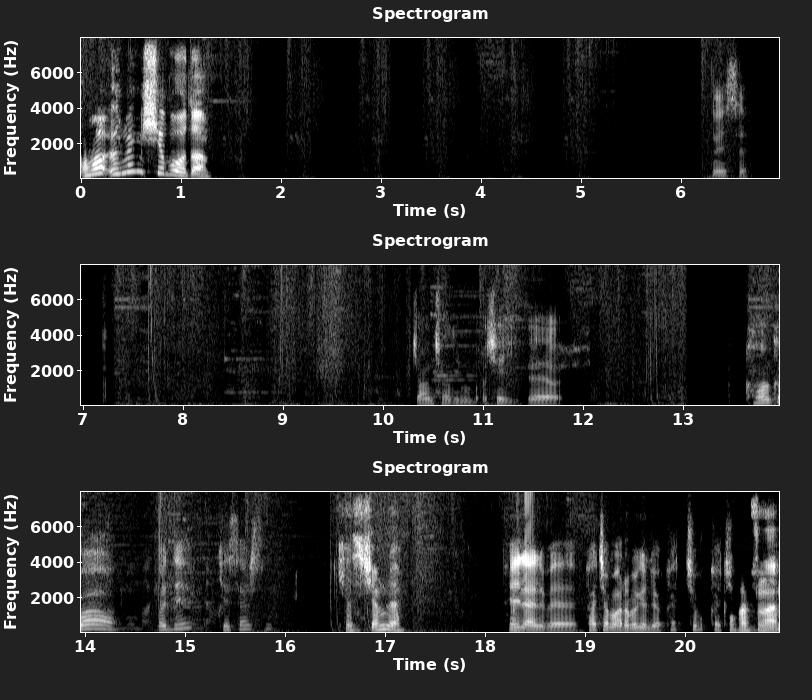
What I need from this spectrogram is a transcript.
Aha ölmemiş ya bu adam. Neyse. Can çalayım. Şey, e... Kanka, hadi kesersin. Keseceğim de. Helal be. Kaç ama araba geliyor. Kaç çabuk kaç. Kafasına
